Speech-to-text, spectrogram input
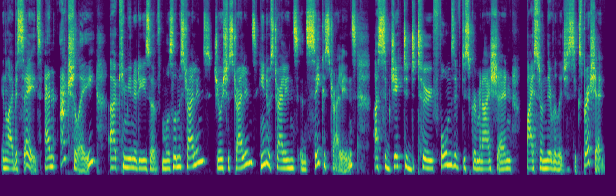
in Labor seats. And actually, uh, communities of Muslim Australians, Jewish Australians, Hindu Australians, and Sikh Australians are subjected to forms of discrimination based on their religious expression.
